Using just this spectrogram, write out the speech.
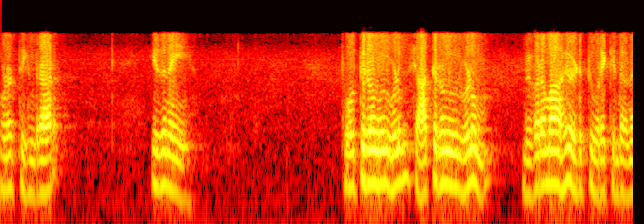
உணர்த்துகின்றார். இதனை தோத்திர நூல்களும் சாத்திர நூல்களும் விவரமாக எடுத்து உரைக்கின்றன.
